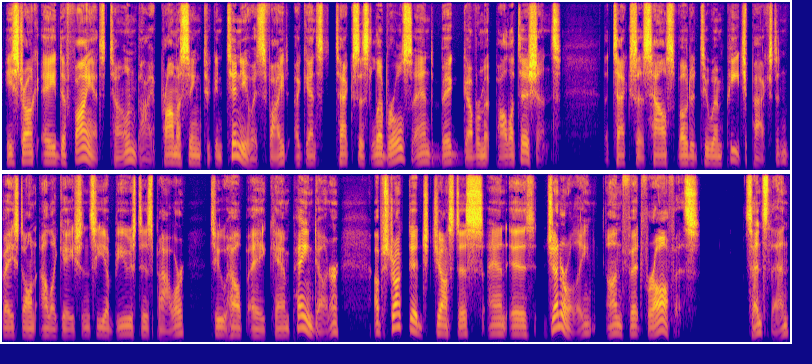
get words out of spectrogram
he struck a defiant tone by promising to continue his fight against Texas liberals and big government politicians. The Texas House voted to impeach Paxton based on allegations he abused his power to help a campaign donor, obstructed justice, and is generally unfit for office. Since then,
